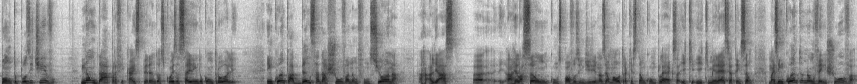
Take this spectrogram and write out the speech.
Ponto positivo. Não dá para ficar esperando as coisas saírem do controle. Enquanto a dança da chuva não funciona, aliás, a relação com os povos indígenas é uma outra questão complexa e que, e que merece atenção, mas enquanto não vem chuva,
